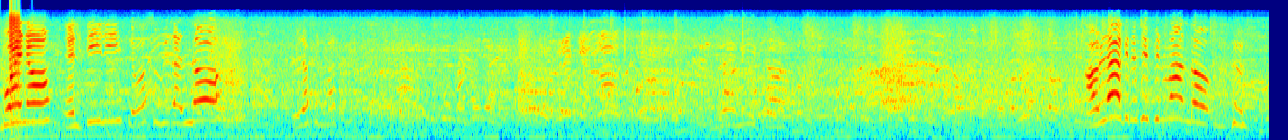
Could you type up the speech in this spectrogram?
Bueno, el Tili se va a subir al log. Voy a filmar. Habla que te estoy filmando.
